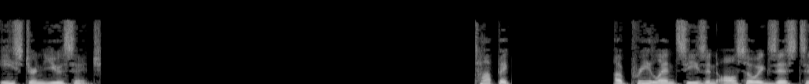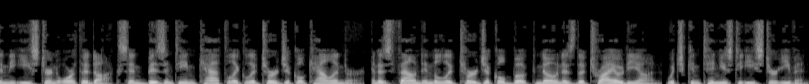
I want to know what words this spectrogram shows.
Eastern usage a pre-Lent season also exists in the Eastern Orthodox and Byzantine Catholic liturgical calendar, and is found in the liturgical book known as the Triodion which continues to Easter even.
